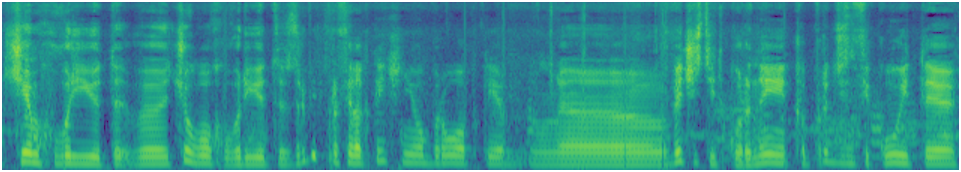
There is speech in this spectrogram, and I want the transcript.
Чим хворіють, чого хворіють? Зробіть профілактичні обробки, е, вичистіть курник, продезінфікуйте,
